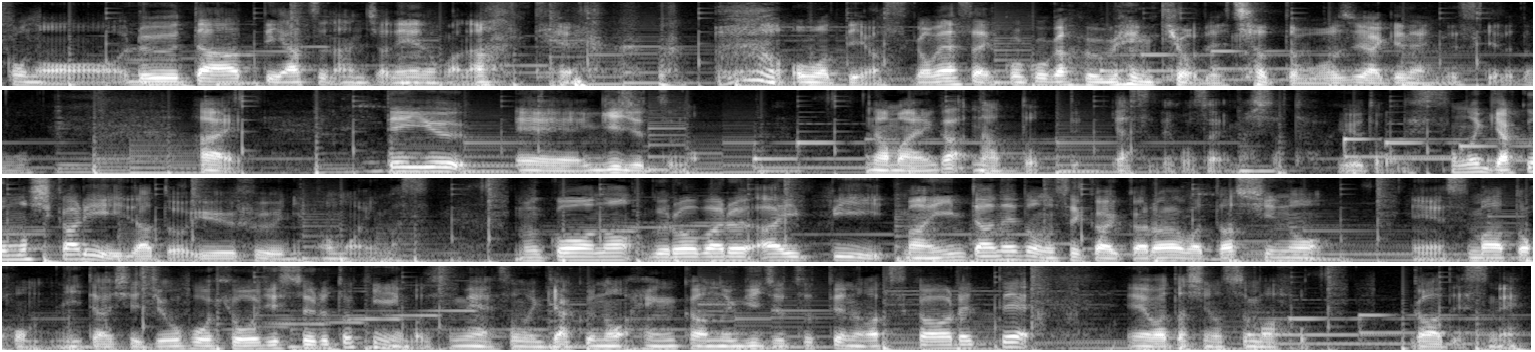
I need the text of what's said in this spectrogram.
このルーターってやつなんじゃねえのかなって 思っています。ごめんなさい。ここが不勉強でちょっと申し訳ないんですけれども。はい。っていう、えー、技術の名前が NAT ってやつでございましたというところです。その逆もしかりだというふうに思います。向こうのグローバル IP、まあ、インターネットの世界から私のえスマートフォンに対して情報を表示する時にもですねその逆の変換の技術っていうのが使われて、え私のスマホがですね、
